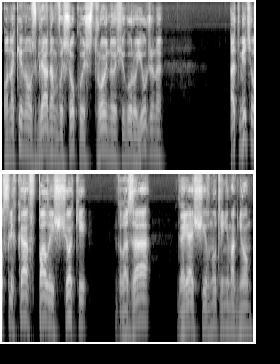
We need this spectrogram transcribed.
Он окинул взглядом высокую стройную фигуру Юджина, отметил слегка впалые щеки глаза, горящие внутренним огнем.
